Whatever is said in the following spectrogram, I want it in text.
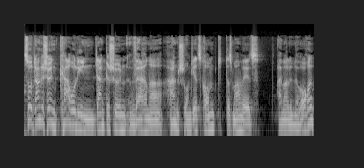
So, Dankeschön, Caroline. Dankeschön, Werner Hansch. Und jetzt kommt, das machen wir jetzt einmal in der Woche,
